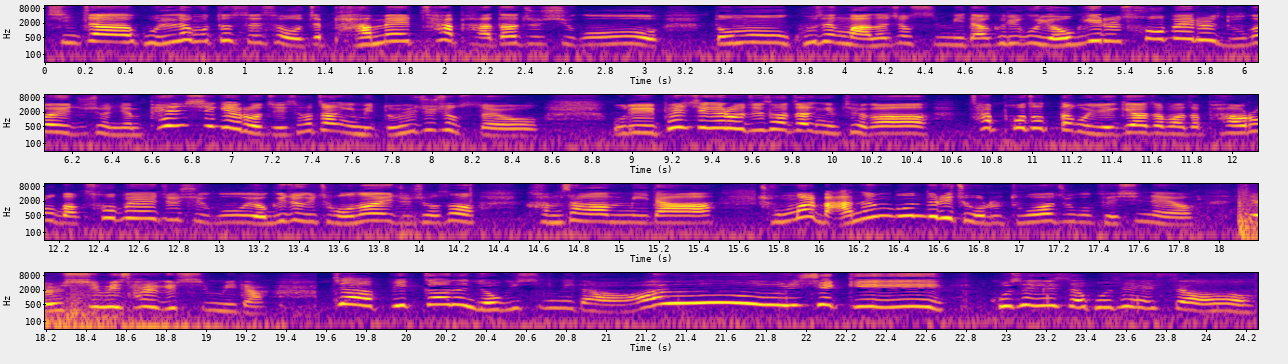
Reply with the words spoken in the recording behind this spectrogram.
진짜 고릴라 모터스에서 어제 밤에 차 받아주시고 너무 고생 많으셨습니다. 그리고 여기를 섭외를 누가 해주셨냐면 펜시 게러지 사장님이 또 해주셨어요. 우리 펜시 게러지 사장님 제가 차 퍼졌다고 얘기하자마자 바로 막 섭외해주시고 여기저기 전화해주셔서 감사합니다. 정말 많은 분들이 저를 도와주고 계시네요. 열심히 살겠습니다. 자, 삐까는 여기 있습니다. 아유, 우리 새끼 고생했어, 고생했어.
